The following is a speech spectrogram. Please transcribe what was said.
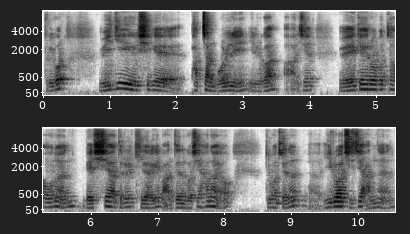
그리고 위기의식에 바짝 몰린 인류가 아, 이제 외계로부터 오는 메시아들을 기다리게 만드는 것이 하나요. 두 번째는 어, 이루어지지 않는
